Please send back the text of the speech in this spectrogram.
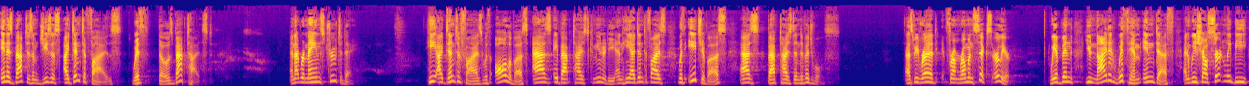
In his baptism, Jesus identifies with those baptized. And that remains true today. He identifies with all of us as a baptized community, and he identifies with each of us as baptized individuals. As we read from Romans 6 earlier, we have been united with him in death, and we shall certainly be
